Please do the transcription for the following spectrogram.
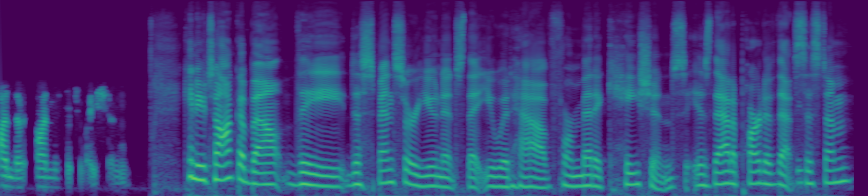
on the on the situation. Can you talk about the dispenser units that you would have for medications? Is that a part of that mm-hmm. system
